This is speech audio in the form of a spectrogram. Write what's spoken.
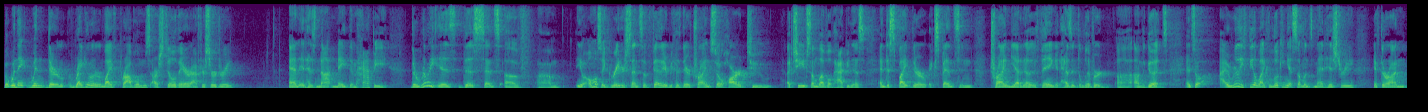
But when they when their regular life problems are still there after surgery and it has not made them happy, there really is this sense of, um, you know, almost a greater sense of failure because they're trying so hard to achieve some level of happiness, and despite their expense and trying yet another thing, it hasn't delivered uh, on the goods. And so I really feel like looking at someone's med history, if they're on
